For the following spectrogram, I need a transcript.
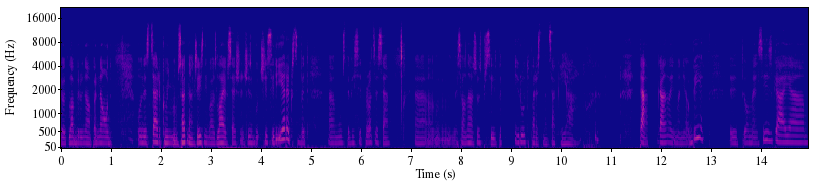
ļoti labi runā par naudu. Un es ceru, ka viņi mums atnāks īstenībā uz live sesiju. Šis, šis ir ieraksts, bet uh, mums te viss ir procesā. Um, es vēl neesmu uzprasījis, bet Rūta parasti man saka, jā. Tā, kā nu man jau bija, to mēs izgājām.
